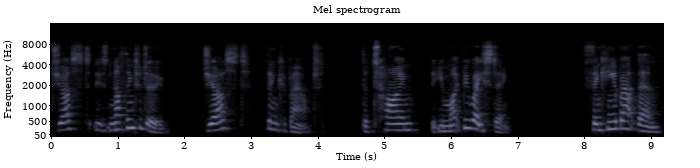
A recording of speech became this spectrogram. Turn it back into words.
Just, there's nothing to do. Just think about the time that you might be wasting thinking about them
